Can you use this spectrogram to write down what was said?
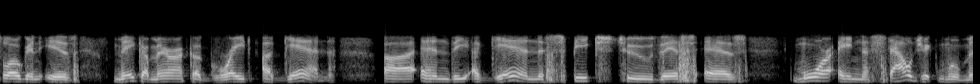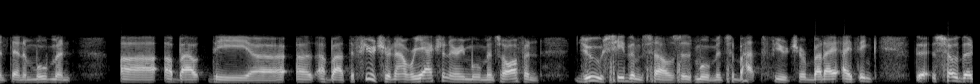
slogan is "Make America Great Again," uh, and the "again" speaks to this as more a nostalgic movement than a movement uh, about the uh, uh, about the future. Now, reactionary movements often do see themselves as movements about the future, but I, I think the, so. The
